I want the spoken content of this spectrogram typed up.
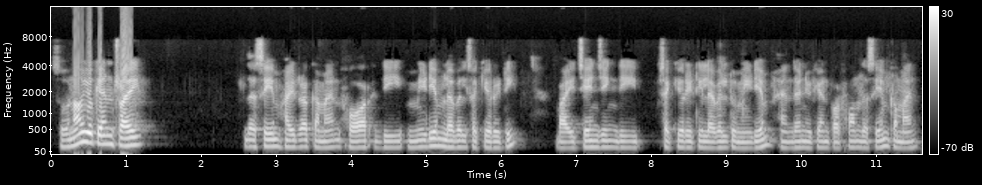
So now you can try the same Hydra command for the medium level security by changing the security level to medium and then you can perform the same command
